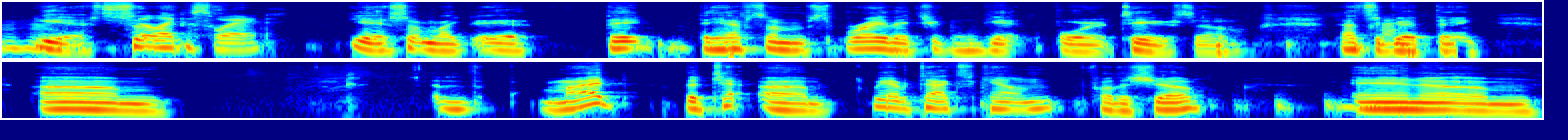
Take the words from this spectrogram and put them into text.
Mhm. yeah, so, like a suede yeah, something like that. Yeah. They they have some spray that you can get for it too, so that's a good thing. Um, my the ta- um we have a tax accountant for the show, and um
